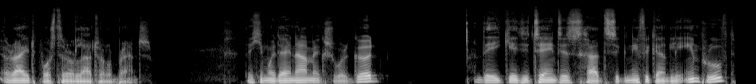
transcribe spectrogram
right posterolateral branch. The hemodynamics were good. The EKG changes had significantly improved.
